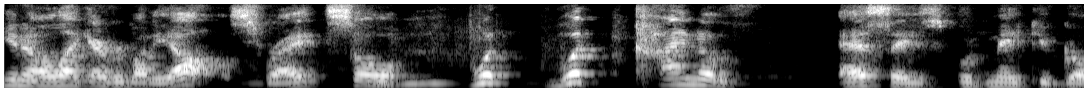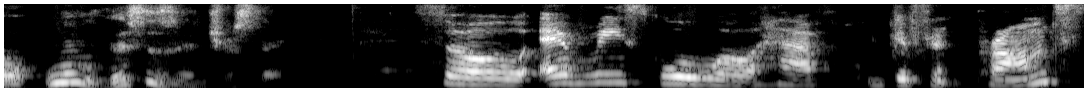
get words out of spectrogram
you know, like everybody else, right? So mm-hmm. what what kind of essays would make you go, "Ooh, this is interesting"? So every school will have different prompts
